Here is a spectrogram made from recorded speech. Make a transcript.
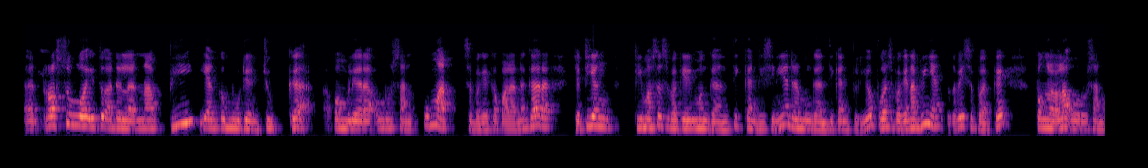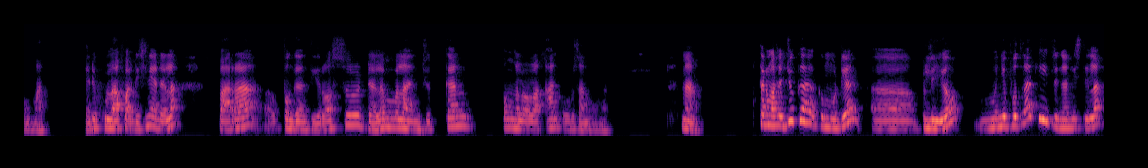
Rasulullah itu adalah nabi yang kemudian juga pemelihara urusan umat sebagai kepala negara. Jadi yang dimaksud sebagai menggantikan di sini adalah menggantikan beliau bukan sebagai nabinya, tetapi sebagai pengelola urusan umat. Jadi khulafa di sini adalah para eh, pengganti rasul dalam melanjutkan pengelolaan urusan umat. Nah, termasuk juga kemudian uh, beliau menyebut lagi dengan istilah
